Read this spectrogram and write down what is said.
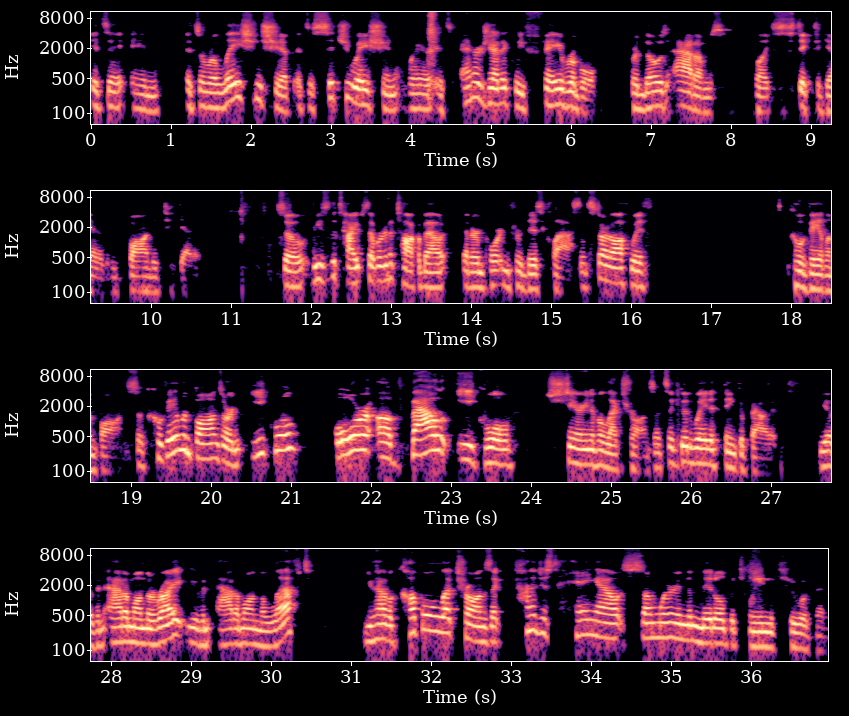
It's a an it's a relationship it's a situation where it's energetically favorable for those atoms to like stick together to be bonded together. So these are the types that we're going to talk about that are important for this class. Let's start off with covalent bonds. So covalent bonds are an equal or about equal sharing of electrons. That's a good way to think about it. You have an atom on the right, you have an atom on the left. You have a couple electrons that kind of just hang out somewhere in the middle between the two of them.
